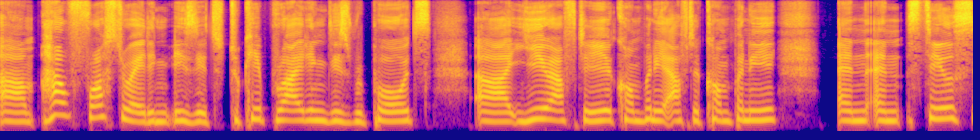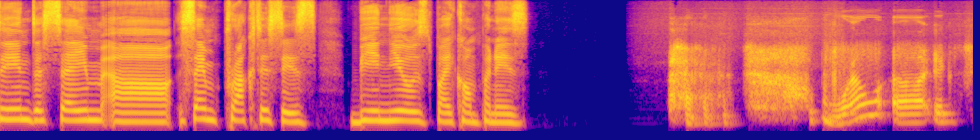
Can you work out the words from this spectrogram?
Um, how frustrating is it to keep writing these reports uh, year after year, company after company, and and still seeing the same uh, same practices being used by companies? well, uh, it's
